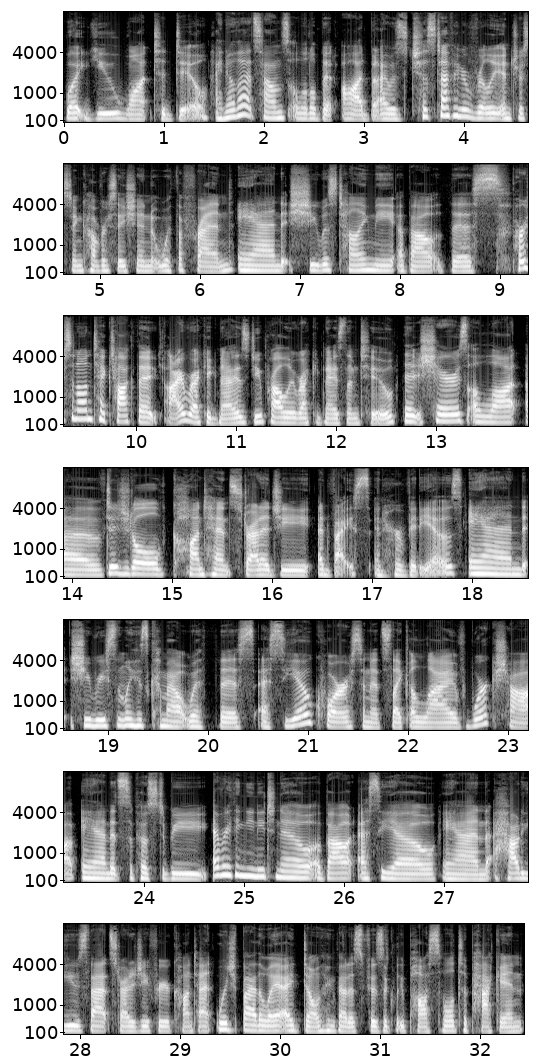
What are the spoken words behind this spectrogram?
what you want to do. I know that sounds a little bit odd, but I was just having a really interesting conversation with a friend, and she was telling me about this person on TikTok that I recognized. You probably recognize them too, that shares a lot of digital content strategy advice in her videos. And she recently has come out with this SEO course, and it's like a live workshop, and it's supposed to be everything you need to know about SEO and how to use that strategy for your content, which, by the way, I don't think that is physically possible to pack in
